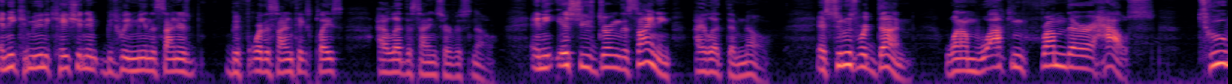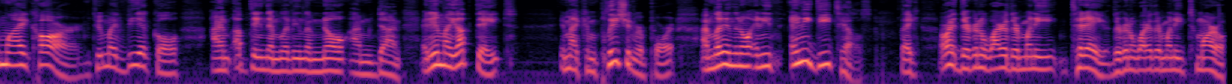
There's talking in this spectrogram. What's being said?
Any communication between me and the signers before the signing takes place, I let the signing service know. Any issues during the signing, I let them know. As soon as we're done, when I'm walking from their house to my car, to my vehicle, I'm updating them, letting them know I'm done. And in my update, in my completion report, I'm letting them know any any details. Like, all right, they're gonna wire their money today. They're gonna wire their money tomorrow.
